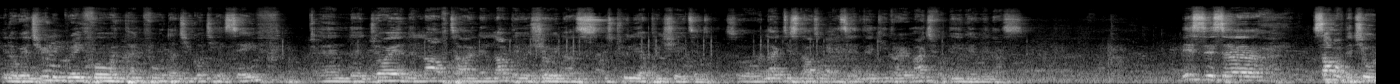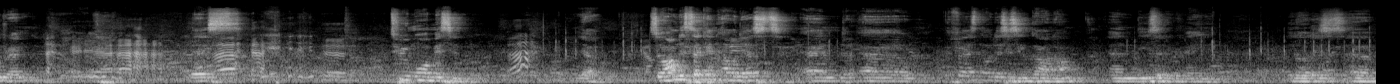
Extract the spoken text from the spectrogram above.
You know, we're truly grateful and thankful that you got here safe. And the joy and the laughter and the love that you're showing us is truly appreciated. So I'd like to start off by saying thank you very much for being here with us. This is uh, some of the children. There's two more missing. Yeah. So I'm the second eldest, and uh, the first eldest is in Ghana, and these are the remaining. You know, this um,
